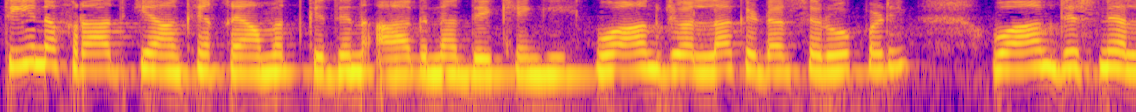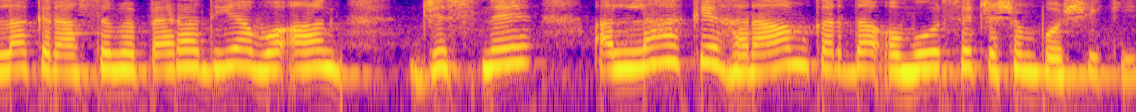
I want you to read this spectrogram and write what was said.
تین افراد کی آنکھیں قیامت کے دن آگ نہ دیکھیں گی۔ وہ آنکھ جو اللہ کے ڈر سے رو پڑی، وہ آنکھ جس نے اللہ کے راستے میں پیرا دیا، وہ آنکھ جس نے اللہ کے حرام کردہ امور سے چشم پوشی کی۔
